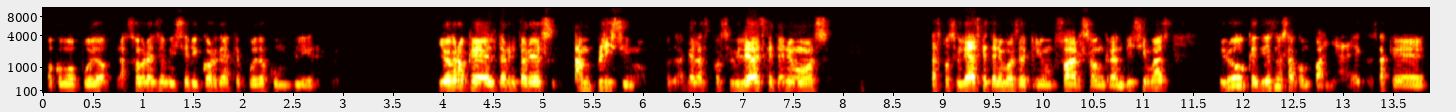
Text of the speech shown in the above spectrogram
¿O cómo puedo las obras de misericordia que puedo cumplir? Yo creo que el territorio es amplísimo, o sea, que las posibilidades que tenemos, las posibilidades que tenemos de triunfar son grandísimas y luego que Dios nos acompaña, ¿eh? o sea, que,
